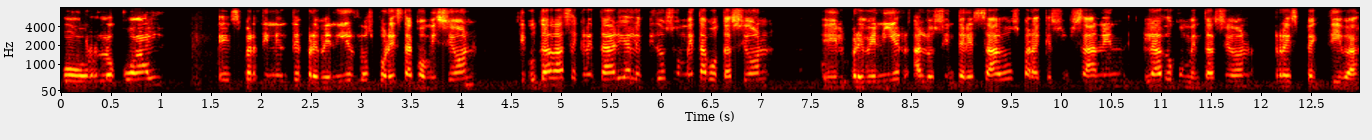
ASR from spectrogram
por lo cual es pertinente prevenirlos por esta comisión. Diputada secretaria, le pido someta a votación el prevenir a los interesados para que subsanen la documentación respectiva.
